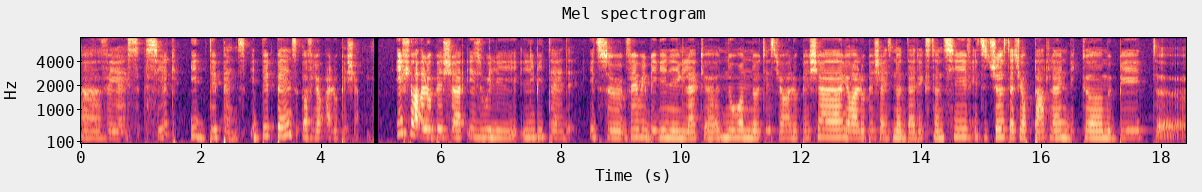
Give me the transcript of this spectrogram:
uh, vs silk? It depends. It depends of your alopecia. If your alopecia is really limited it's a very beginning, like uh, no one noticed your alopecia, your alopecia is not that extensive, it's just that your part line become a bit uh,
